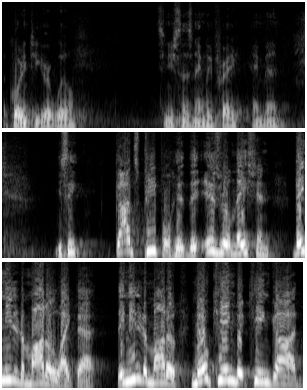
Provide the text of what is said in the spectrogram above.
according to your will. It's in your Son's name we pray. Amen. You see, God's people, the Israel nation, they needed a motto like that. They needed a motto no king but King God.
